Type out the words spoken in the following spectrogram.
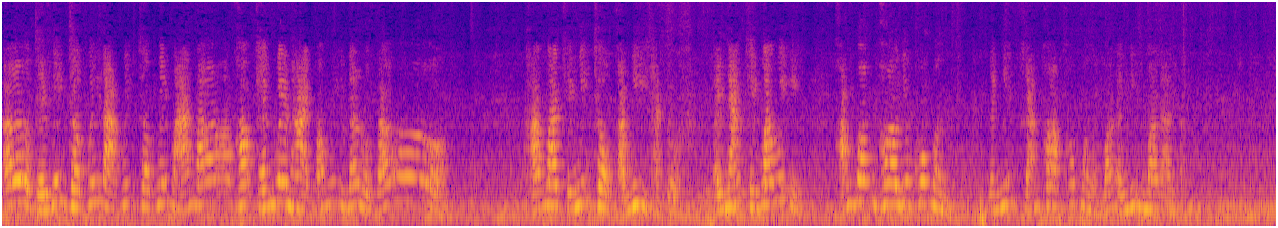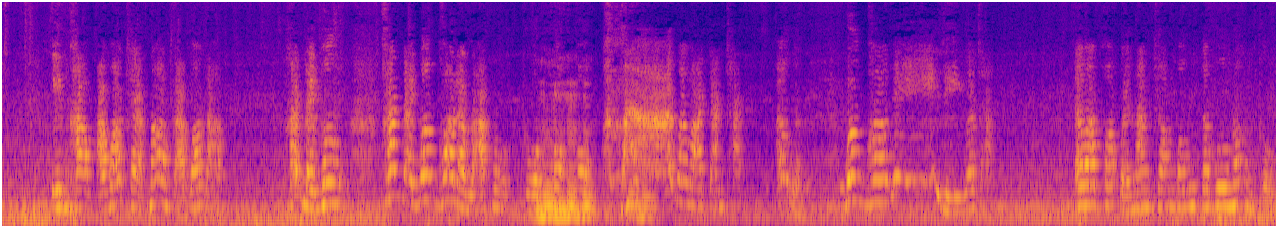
เออถึงไม่ถกไม่หลับไม่ถกไม่หมานเนาะเขาเข็นเว้นหายป้องมีได้หรือเปล่าถามว่าถึงนี้โชคกับนี่ถัดตัวไอ้ยังคิดว่าไม่ของบ้องพ่อยุคข้อมืออย่างนี้เสียงพ่อข้อมือว่าอย่างนี้มาได้กินข้าวกับว่าแขกนอกกับว่าหลับขั้นใดเพิ่งขั้นใดเบิ้งพ่อหลับหลับโกรธโกรธโกรธมาว่าจันทันเออเบิ้งพ่อดีดีว่าทัน แต่ว่าพ่อไปนั่งช่องบ่มีตะบูน้องโกรธ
